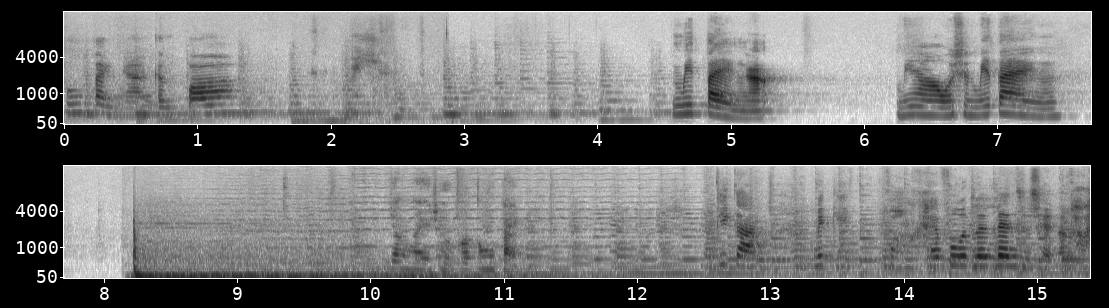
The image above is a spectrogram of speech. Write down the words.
ต้องแต่งงานกันป้าไม่แต่งอะ ไม่เอาฉันไม่แต่ง ยังไงเธอก็ต้องแต่ง พี่กันเมื่อกี้บอกแค่พูดเล่นๆเฉยๆนะคะ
